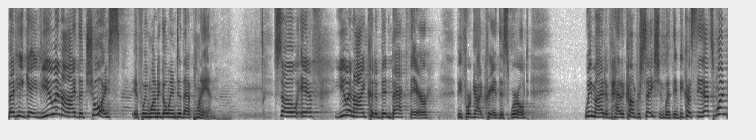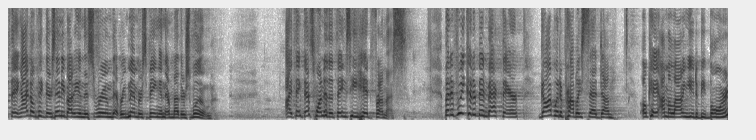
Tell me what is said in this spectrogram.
but He gave you and I the choice if we want to go into that plan. So if you and I could have been back there before God created this world, we might have had a conversation with him because, see, that's one thing. I don't think there's anybody in this room that remembers being in their mother's womb. I think that's one of the things he hid from us. But if we could have been back there, God would have probably said, um, Okay, I'm allowing you to be born.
